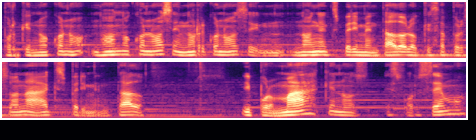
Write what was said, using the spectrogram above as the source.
porque no, no, no conocen, no reconocen, no han experimentado lo que esa persona ha experimentado. Y por más que nos esforcemos,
